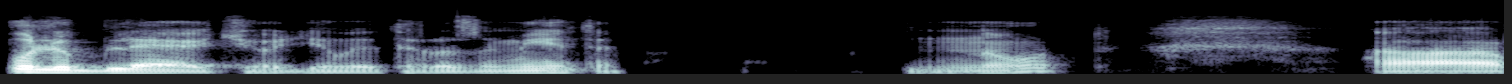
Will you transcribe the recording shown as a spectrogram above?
Полюбляють його ділити, розумієте? Ну от а,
